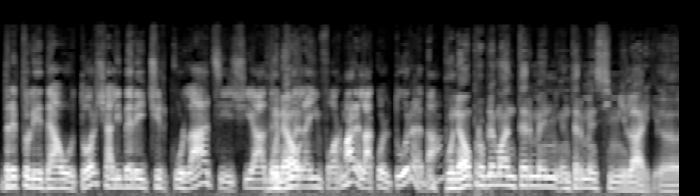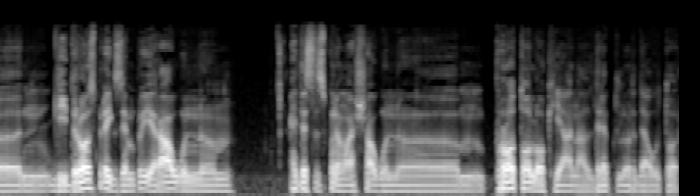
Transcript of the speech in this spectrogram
dreptului de autor și a liberei circulații și a puneau, dreptului la informare, la cultură, da? Puneau problema în termeni, în termeni similari. Uh, Diderot, spre exemplu, era un... Uh, haideți să spunem așa, un uh, protolochian al drepturilor de autor.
